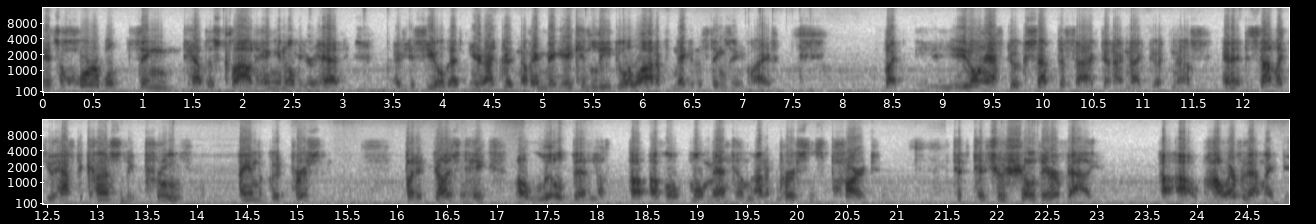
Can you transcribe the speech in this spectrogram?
it's a horrible thing to have this cloud hanging over your head if you feel that you're not good enough. I mean, it can lead to a lot of negative things in your life. But you don't have to accept the fact that I'm not good enough. And it's not like you have to constantly prove I am a good person. But it does take a little bit of, of momentum on a person's part to, to, to show their value, uh, however that might be,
